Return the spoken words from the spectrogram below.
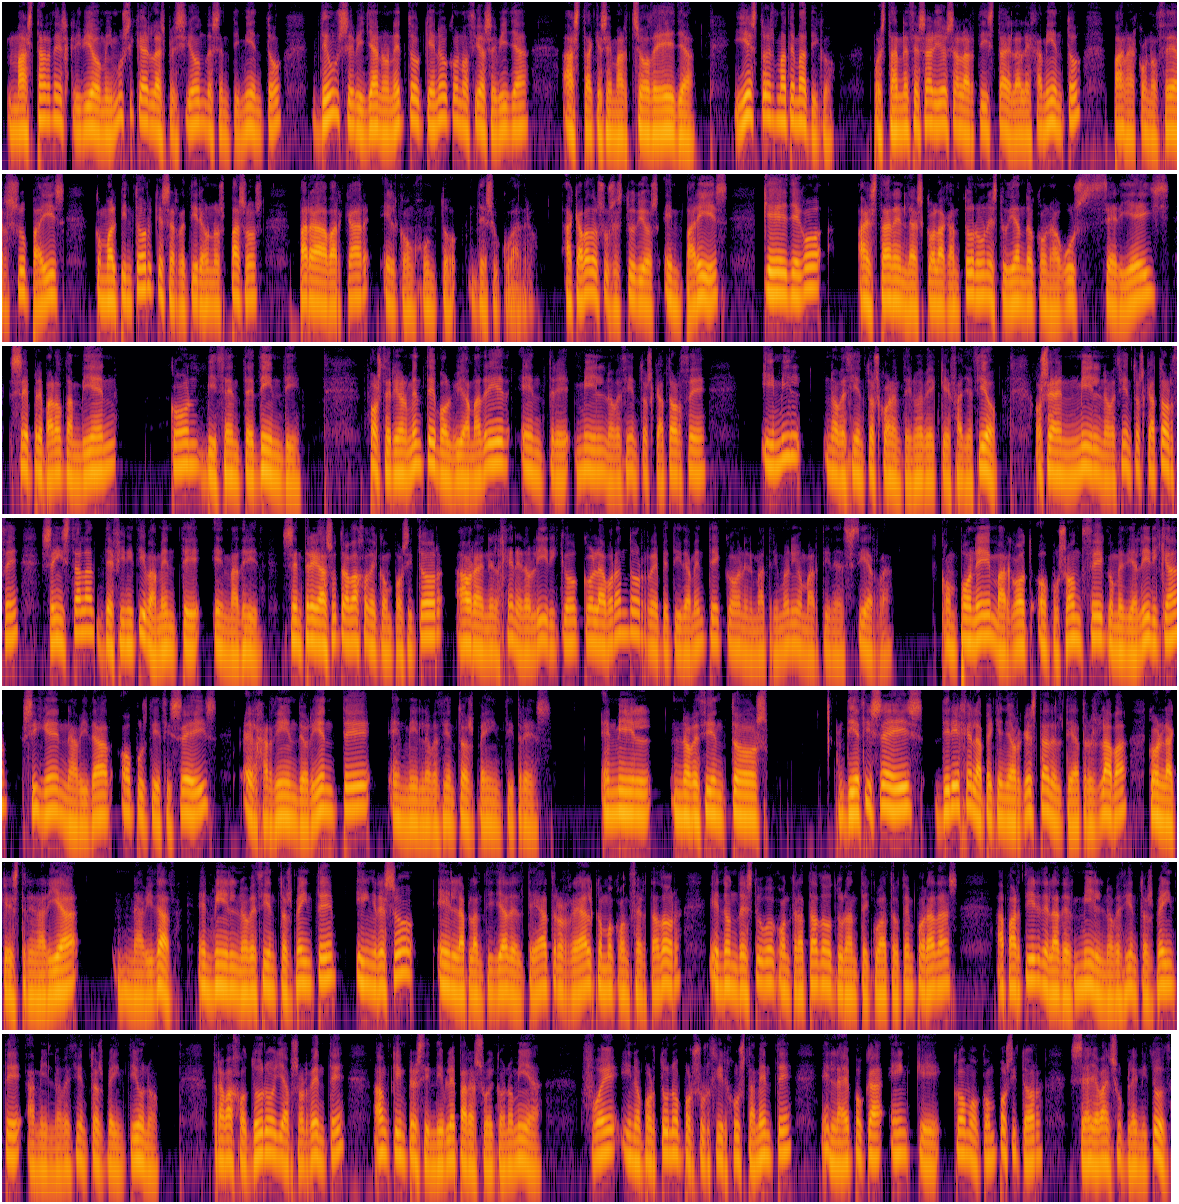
Más tarde escribió Mi música es la expresión de sentimiento de un sevillano neto que no conoció a Sevilla hasta que se marchó de ella. Y esto es matemático, pues tan necesario es al artista el alejamiento para conocer su país como al pintor que se retira unos pasos para abarcar el conjunto de su cuadro. Acabados sus estudios en París, que llegó a estar en la Escola Cantorum estudiando con Auguste Serieix, se preparó también con Vicente Dindi. Posteriormente volvió a Madrid entre 1914 y 1949 que falleció. O sea, en 1914 se instala definitivamente en Madrid. Se entrega a su trabajo de compositor, ahora en el género lírico, colaborando repetidamente con el matrimonio Martínez Sierra. Compone Margot Opus 11, comedia lírica, sigue Navidad Opus 16, El Jardín de Oriente en 1923. En 1916 dirige la pequeña orquesta del Teatro Eslava con la que estrenaría Navidad. En 1920 ingresó en la plantilla del Teatro Real como concertador, en donde estuvo contratado durante cuatro temporadas a partir de la de 1920 a 1921. Trabajo duro y absorbente, aunque imprescindible para su economía. Fue inoportuno por surgir justamente en la época en que, como compositor, se hallaba en su plenitud,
